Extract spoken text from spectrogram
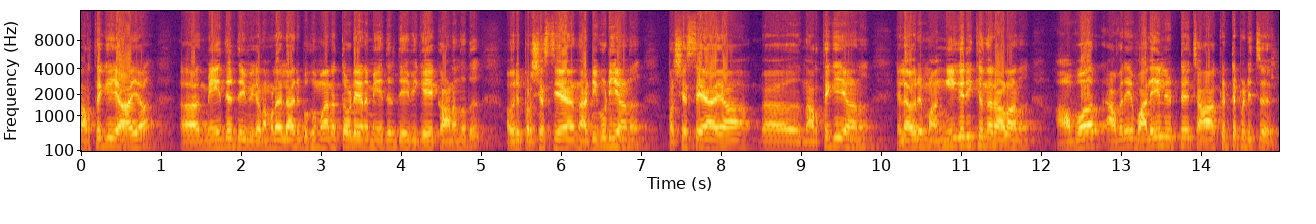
നർത്തകിയായ മേതിൽ ദേവിക നമ്മളെല്ലാവരും ബഹുമാനത്തോടെയാണ് മേതിൽ ദേവികയെ കാണുന്നത്. അവർ പ്രശസ്തയായ നടി കൂടിയാണ് പ്രശസ്തയായ നർത്തകിയാണ്. എല്ലാവരും അംഗീകരിക്കുന്ന ഒരാളാണ്. അവർ അവരെ വലയിലിട്ട് ചാക്കിട്ട് പിടിച്ച്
